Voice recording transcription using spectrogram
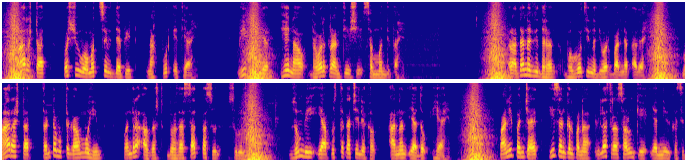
महाराष्ट्रात पशु व मत्स्य विद्यापीठ नागपूर येथे आहे. व्ही. कुरियन हे नाव धवल क्रांतीशी संबंधित आहे. राधानगरी धरण भोगवती नदीवर बांधण्यात आले आहे. महाराष्ट्रात तंटमुक्त गाव मोहीम पंधरा ऑगस्ट दोन हजार सात पासून सुरू झाली. झुंबी या पुस्तकाचे लेखक आनंद यादव हे आहेत. पाणी पंचायत ही संकल्पना विलासराव साळुंके यांनी विकसित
